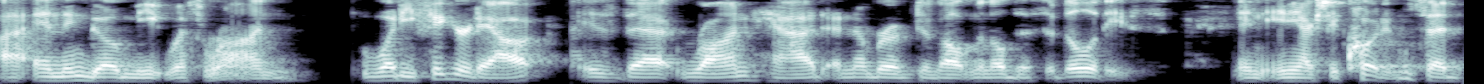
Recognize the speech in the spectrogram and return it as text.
uh, and then go meet with Ron. What he figured out is that Ron had a number of developmental disabilities. And, and he actually quoted and said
